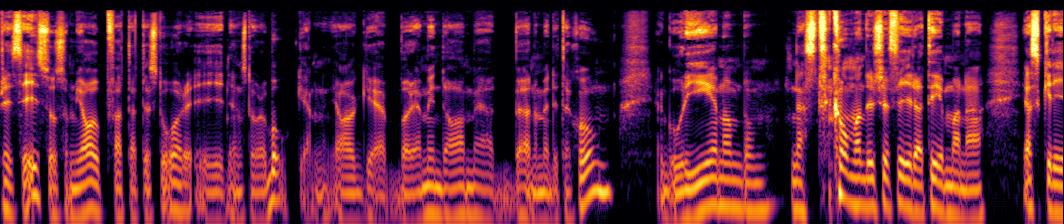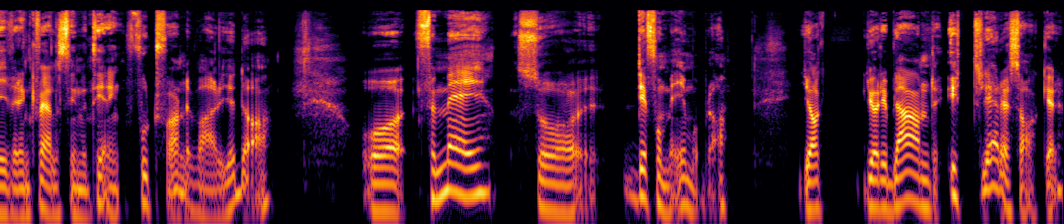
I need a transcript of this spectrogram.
precis så som jag uppfattar att det står i den stora boken. Jag eh, börjar min dag med bön och meditation. Jag går igenom de nästkommande 24 timmarna. Jag skriver en kvällsinventering fortfarande varje dag. Och för mig så, det får mig att må bra. Jag gör ibland ytterligare saker,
